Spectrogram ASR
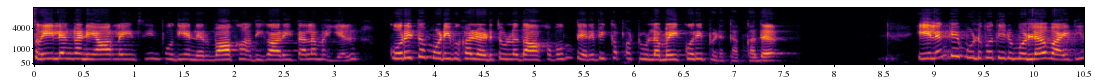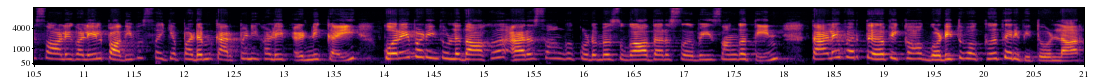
ஸ்ரீலங்கன் ஏர்லைன்ஸின் புதிய நிர்வாக அதிகாரி தலைமையில் குறித்த முடிவுகள் எடுத்துள்ளதாகவும் தெரிவிக்கப்பட்டுள்ளமை குறிப்பிடத்தக்கது. இலங்கை முழுவதிலும் உள்ள வைத்தியசாலைகளில் பதிவு செய்யப்படும் கர்ப்பிணிகளின் எண்ணிக்கை குறைவடைந்துள்ளதாக அரசாங்க குடும்ப சுகாதார சேவை சங்கத்தின் தலைவர் தேவிகா கொடித்துவக்கு தெரிவித்துள்ளார்.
